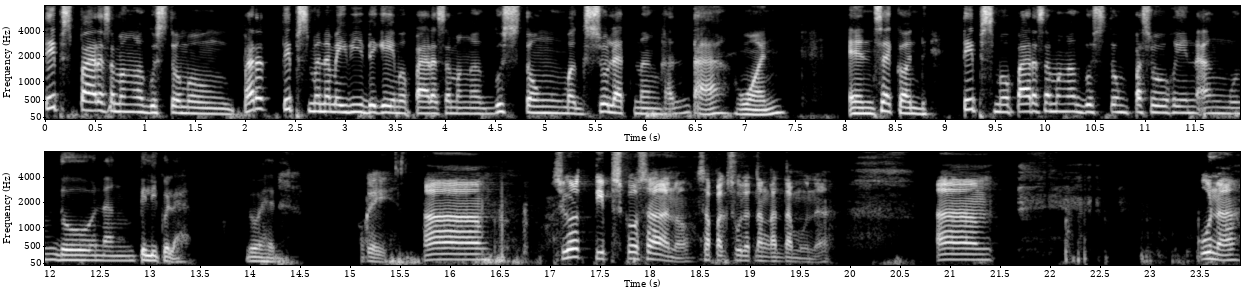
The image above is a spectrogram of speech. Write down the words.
tips para sa mga gusto mong para tips mo na may bibigay mo para sa mga gustong magsulat ng kanta, one. And second, tips mo para sa mga gustong pasukin ang mundo ng pelikula. Go ahead. Okay. Um, siguro tips ko sa ano, sa pagsulat ng kanta muna. Um, una,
